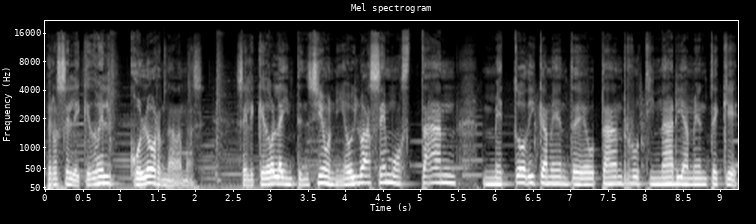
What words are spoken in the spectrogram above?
pero se le quedó el color nada más. Se le quedó la intención y hoy lo hacemos tan metódicamente o tan rutinariamente que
